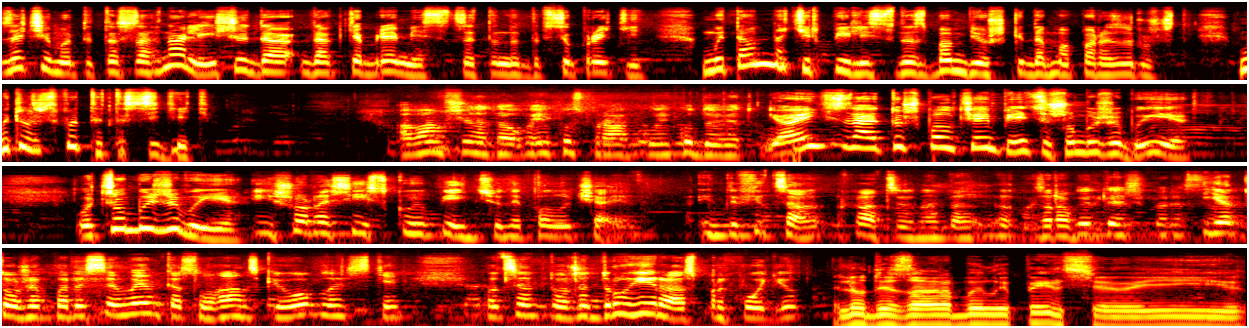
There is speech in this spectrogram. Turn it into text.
Зачем вот это согнали? Еще до, до октября месяца это надо все пройти. Мы там натерпелись, у нас бомбежки дома поразрушены. Мы должны вот это сидеть. А вам що надо? Яку справку, яку довідку? Я не знаю, то ж получаем пенсию, что мы живые. Вот что мы живые. І що російську пенсію не отримує. Ідентифікацію треба Ви зробити. теж переселенці? Я теж переселенка з Луганської області. Оце теж другий раз приходжу. Люди заробили пенсію і ро-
